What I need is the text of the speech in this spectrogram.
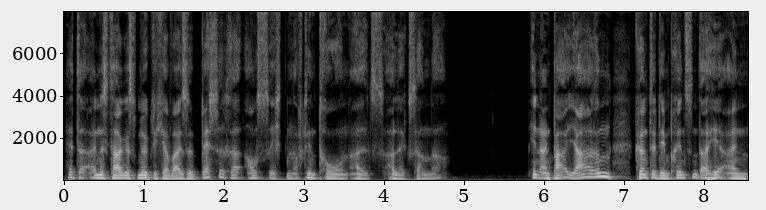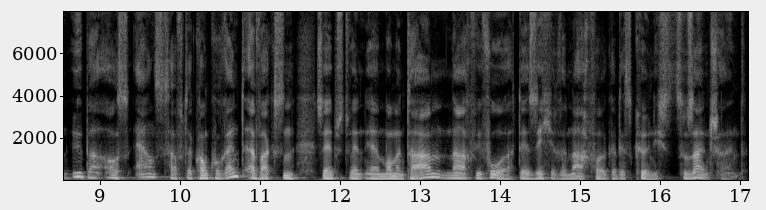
hätte eines Tages möglicherweise bessere Aussichten auf den Thron als Alexander. In ein paar Jahren könnte dem Prinzen daher ein überaus ernsthafter Konkurrent erwachsen, selbst wenn er momentan nach wie vor der sichere Nachfolger des Königs zu sein scheint.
